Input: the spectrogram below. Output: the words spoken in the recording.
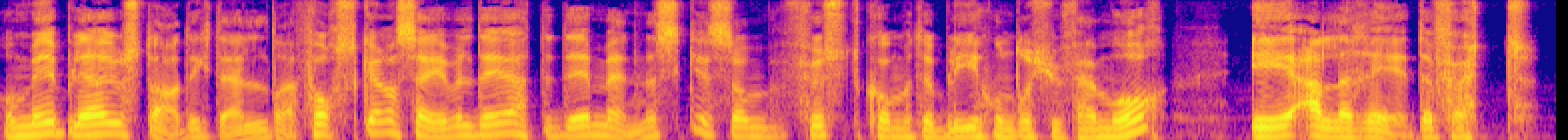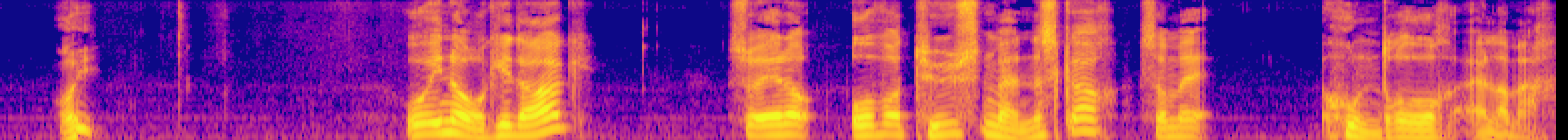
Og vi blir jo stadig eldre. Forskere sier vel det at det mennesket som først kommer til å bli 125 år, er allerede født. Oi! Og i Norge i dag så er det over 1000 mennesker som er 100 år eller mer.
